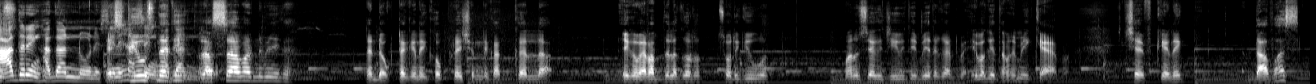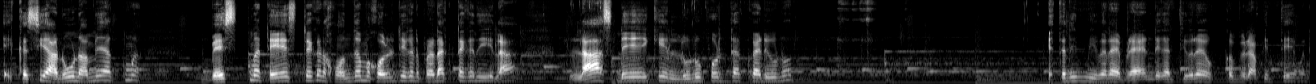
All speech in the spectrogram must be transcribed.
ආදරෙන් හදන්න ඕනේ නැති රස්සාාවන්න මේක ඩොක්ට කෙනෙක් ඔපරේෂන් එකක් කරලා ඒක වැරද්දල කර සොරකිව්වත් මනුසයක ජීවිතය බේරගන්නම ඒවගේ තම මේ කෑම. චෙෆ් කෙනෙක් දවස් එකසි අනු නමයක්ම බෙස්ත්ම ටේස්ට එකට හොඳම කොල්ටිකට ප්‍රඩක්ට එක දීලා ලාස් ඩේක ලුණු පොඩ්ඩක් වැඩිවුණොත් එතනින් ඉවරයි බ්‍රෑන්් එකත් තිවර ඔක්කොම අපිත්තේමන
